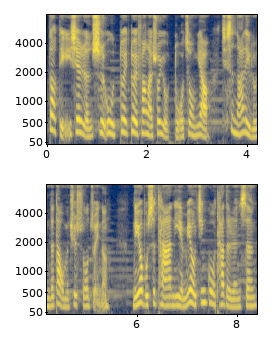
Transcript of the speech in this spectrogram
到底一些人事物对对方来说有多重要，其实哪里轮得到我们去说嘴呢？你又不是他，你也没有经过他的人生。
